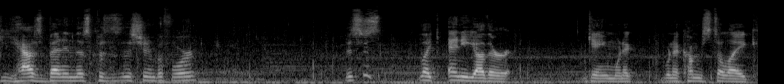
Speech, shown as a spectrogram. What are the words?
he has been in this position before. This is like any other game when it when it comes to like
